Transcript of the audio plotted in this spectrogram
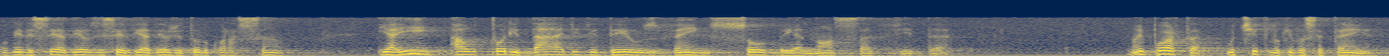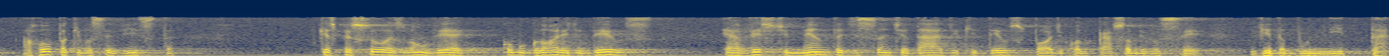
obedecer a Deus e servir a Deus de todo o coração. E aí a autoridade de Deus vem sobre a nossa vida. Não importa o título que você tenha, a roupa que você vista, que as pessoas vão ver como glória de Deus, é a vestimenta de santidade que Deus pode colocar sobre você. Vida bonita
